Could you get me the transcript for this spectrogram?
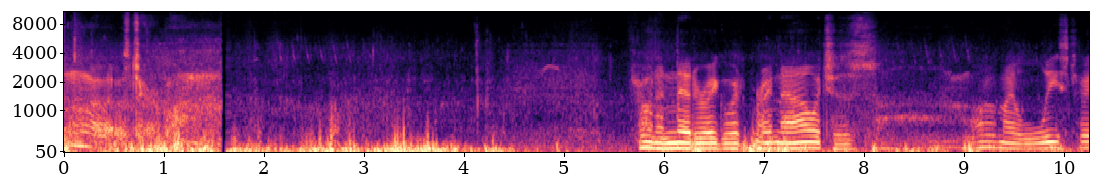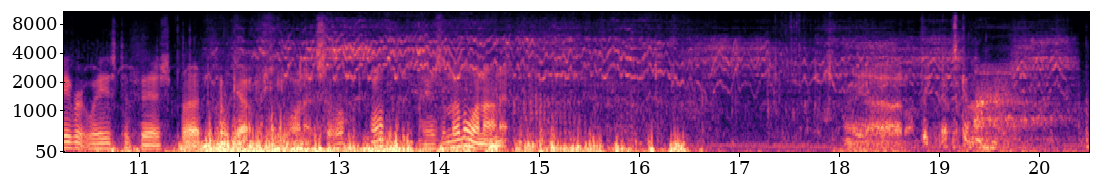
Oh, that was terrible. Throwing a Ned rig right now, which is one of my least favorite ways to fish, but I've got a few on it, so oh, there's another one on it. Yeah, I don't think that's gonna. I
